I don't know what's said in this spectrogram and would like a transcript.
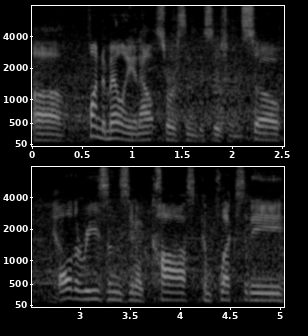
uh, fundamentally an outsourcing decision. So Yeah. all the reasons, you know, cost, complexity,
